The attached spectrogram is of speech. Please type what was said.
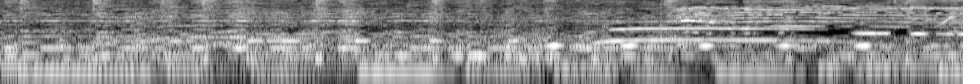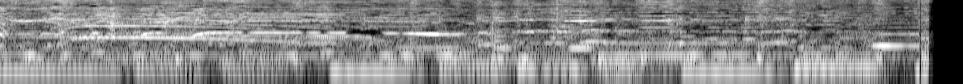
Yeah!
